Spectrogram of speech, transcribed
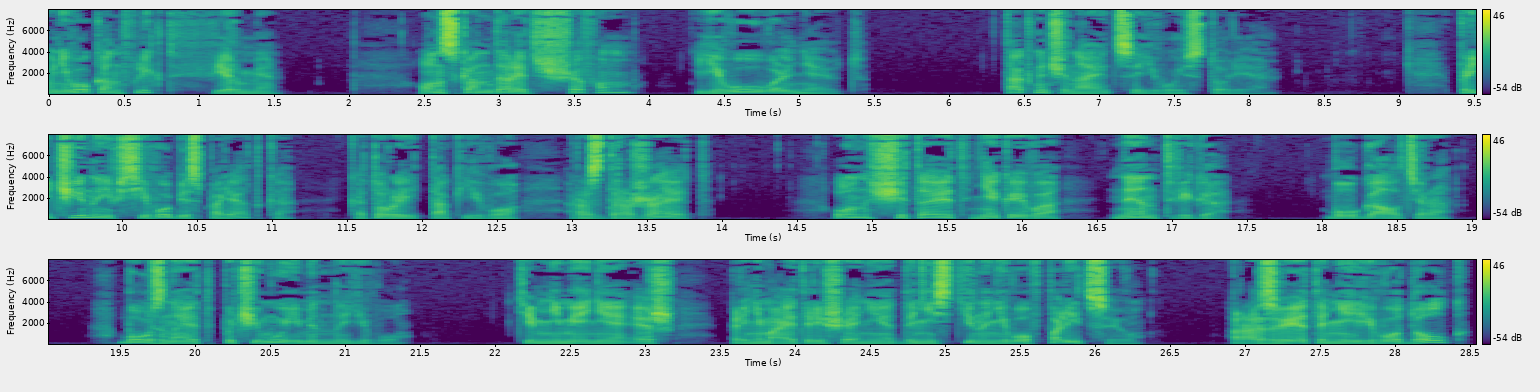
У него конфликт в фирме. Он скандалит с шефом, его увольняют. Так начинается его история. Причиной всего беспорядка, который так его раздражает, он считает некоего Нентвига, бухгалтера. Бог знает, почему именно его. Тем не менее, Эш — принимает решение донести на него в полицию. Разве это не его долг?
